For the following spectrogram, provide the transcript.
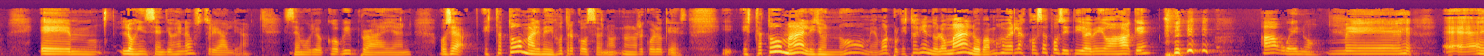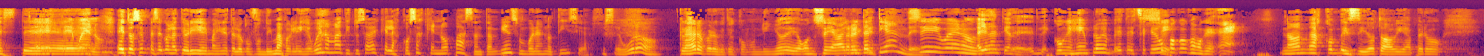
eh, los incendios en Australia, se murió Kobe Bryant, o sea, está todo mal. Y me dijo otra cosa, no, no, no recuerdo qué es. Y, está todo mal. Y yo, no, mi amor, ¿por qué estás viendo lo malo? Vamos a ver las cosas positivas. Y me dijo, ajá, ¿qué? ah, bueno, me... Este, Este, bueno. Entonces empecé con la teoría, imagínate, lo confundí más, porque le dije, bueno, Mati, tú sabes que las cosas que no pasan también son buenas noticias. ¿Seguro? Claro, pero que te- como un niño de 11 años. Pero él te que- entiende. Sí, bueno. Ellos entienden. eh, con ejemplos, eh, se quedó Sí. un poco como que, eh, no me has convencido todavía, pero,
